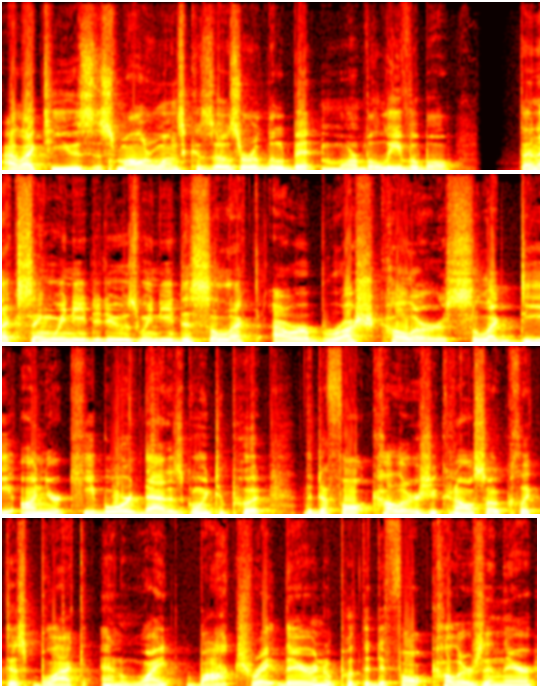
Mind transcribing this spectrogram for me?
I like to use the smaller ones because those are a little bit more believable. The next thing we need to do is we need to select our brush colors. Select D on your keyboard. That is going to put the default colors. You can also click this black and white box right there and it'll put the default colors in there.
